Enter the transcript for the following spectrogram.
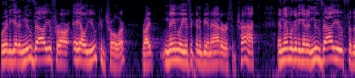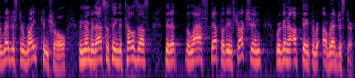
We're going to get a new value for our ALU controller, right? Namely, is it going to be an add or a subtract? And then we're going to get a new value for the register write control. Remember, that's the thing that tells us that at the last step of the instruction, we're going to update the uh, register.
